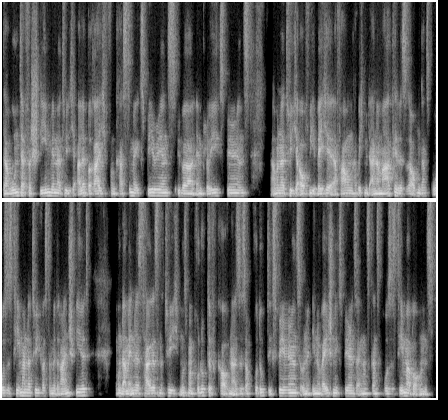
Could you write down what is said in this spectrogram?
Darunter verstehen wir natürlich alle Bereiche von Customer Experience über Employee Experience, aber natürlich auch, wie, welche Erfahrungen habe ich mit einer Marke. Das ist auch ein ganz großes Thema natürlich, was damit reinspielt. Und am Ende des Tages natürlich muss man Produkte verkaufen. Also ist auch Produkt Experience und Innovation Experience ein ganz, ganz großes Thema bei uns.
